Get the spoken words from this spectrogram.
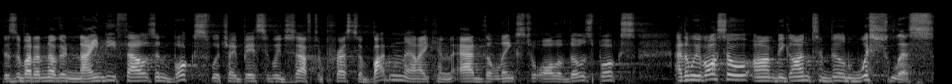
There's about another 90,000 books, which I basically just have to press a button and I can add the links to all of those books. And then we've also um, begun to build wish lists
